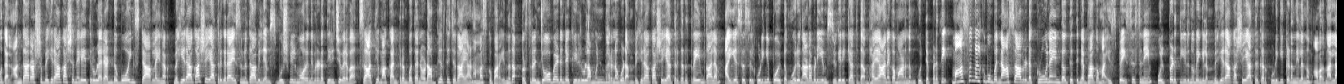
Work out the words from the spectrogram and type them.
മുതൽ അന്താരാഷ്ട്ര ബഹിരാകാശ നിലയത്തിലുള്ള രണ്ട് ബോയിംഗ് സ്റ്റാർലൈനർ ബഹിരാകാശ യാത്രികരായ സുനിത വില്യംസ് ബുഷ്വിൽ മോർ എന്നിവരുടെ തിരിച്ചുവരവ് സാധ്യമാക്കാൻ ട്രംപ് തന്നോട് അഭ്യർത്ഥിച്ചതായാണ് മസ്ക് പറയുന്നത്. പ്രസിഡന്റ് ജോ ബൈഡന്റെ കീഴിലുള്ള മുൻ ഭരണകൂടം ബഹിരാകാശ യാത്രികർ ഇത്രയും കാലം ഐ എസ് എസിൽ കുടുങ്ങിപ്പോയിട്ടും ഒരു നടപടിയും സ്വീകരിക്കാത്തത് ഭയാനകമാണെന്നും കുറ്റപ്പെടുത്തി. മാസങ്ങൾക്ക് മുമ്പ് നാസ അവരുടെ ക്രൂ നയൻ ദൗത്യത്തിന്റെ ഭാഗമായി സ്പേസസിനെയും ഉൾപ്പെടുത്തിയിരുന്നുവെങ്കിലും ബഹിരാകാശ യാത്രികർ കുടുങ്ങിക്കിടന്നില്ലെന്നും അവർ നല്ല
